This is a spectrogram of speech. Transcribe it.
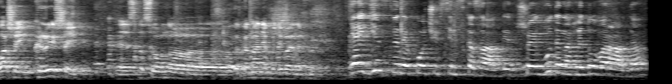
вашою кришею е, стосовно виконання будівельних робіт. Я єдине хочу всім сказати, що як буде наглядова рада,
